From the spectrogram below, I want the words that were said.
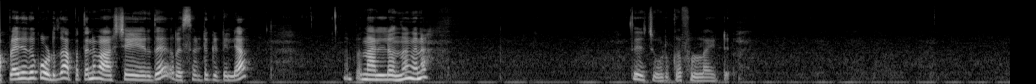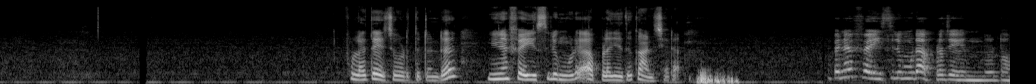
അപ്ലൈ ചെയ്ത് കൊടുത്ത് അപ്പം തന്നെ വാഷ് ചെയ്യരുത്. റിസൾട്ട് കിട്ടില്ല. അപ്പം നല്ലൊന്ന് അങ്ങനെ തേച്ച് കൊടുക്കുക ഫുള്ളായിട്ട് ഫുള്ളായി തേച്ച് കൊടുത്തിട്ടുണ്ട്. ഇനി ഞാൻ ഫേസിലും കൂടി അപ്ലൈ ചെയ്ത് കാണിച്ചു തരാം. അപ്പം ഞാൻ ഫേസിലും കൂടി അപ്ലൈ ചെയ്യുന്നുണ്ട് കേട്ടോ.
